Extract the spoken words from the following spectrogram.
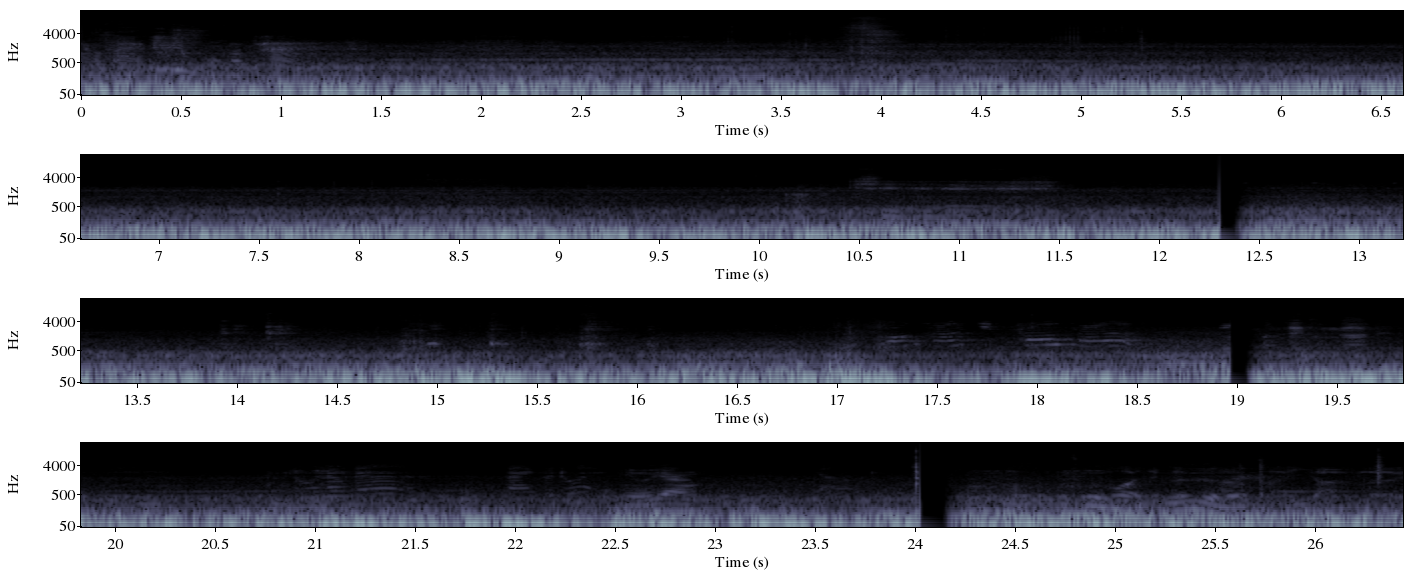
าวมากของมะพร้าวโอเค พ่อคะกินข้าวค่ะ ตั้งใจทำงานนะ รู้แล้วนะนายก็ด้วย หิวยัง ว่าจะจะถามหลายอย่างเลย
